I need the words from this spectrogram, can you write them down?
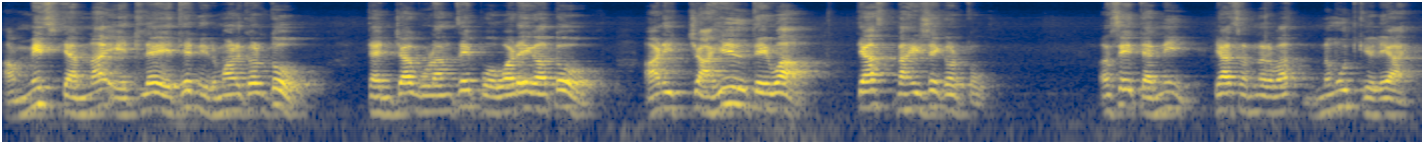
आम्हीच त्यांना येथल्या येथे निर्माण करतो त्यांच्या गुणांचे पोवाडे गातो आणि चाहील तेव्हा त्यास नाहीसे करतो. असे त्यांनी या संदर्भात नमूद केले आहे.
